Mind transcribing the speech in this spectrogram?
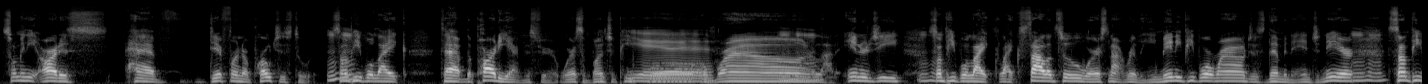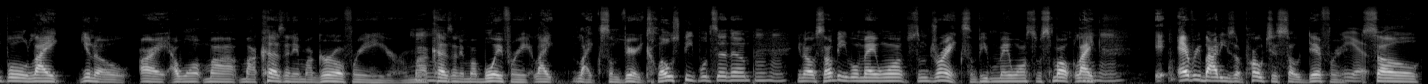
so many artists have different approaches to it. Some mm-hmm. people like to have the party atmosphere where it's a bunch of people Yeah. around, mm-hmm. a lot of energy. Some mm-hmm. people like like solitude where it's not really many people around, just them and the engineer. Some people like, you know, all right, I want my my cousin and my girlfriend here or my cousin and my boyfriend, like like some very close people to them. You know, some people may want some drinks, some people may want some smoke. Like it, everybody's approach is so different. Yep. So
